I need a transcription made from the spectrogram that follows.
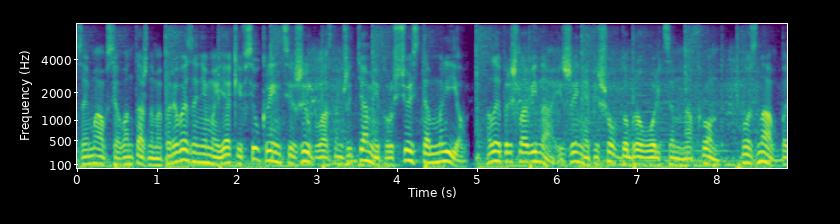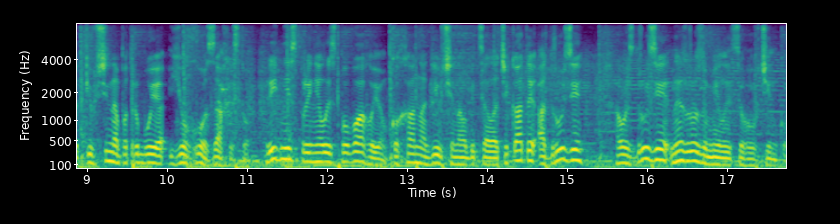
займався вантажними перевезеннями, як і всі українці, жив власним життям і про щось там мріяв. Але прийшла війна, і Женя пішов добровольцем на фронт, бо знав, батьківщина потребує його захисту. Рідні сприйняли з повагою. Кохана дівчина обіцяла чекати, а друзі, а ось друзі не зрозуміли цього вчинку.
